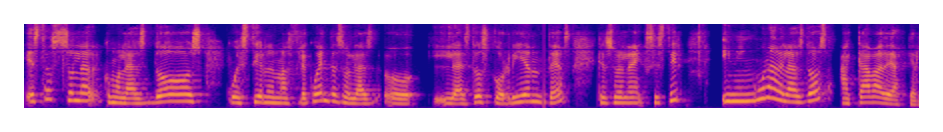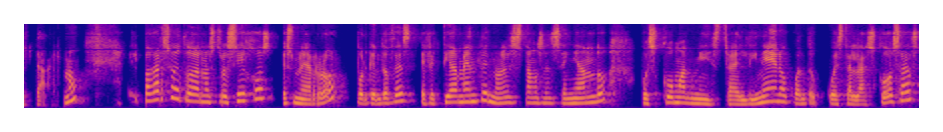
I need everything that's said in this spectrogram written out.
estas son como las dos cuestiones más frecuentes o las, las dos corrientes que suelen existir y ninguna de las dos acaba de acertar, ¿no? Pagar sobre todo a nuestros hijos es un error porque entonces efectivamente no les estamos enseñando pues cómo administrar el dinero, cuánto cuestan las cosas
